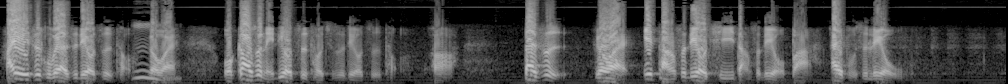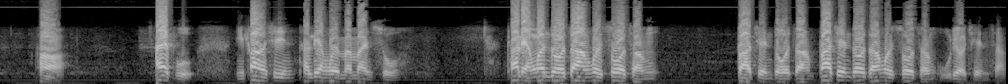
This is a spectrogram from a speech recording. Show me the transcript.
还有一只股票也是六字头，嗯各位，我告诉你，六字头就是六字头啊，但是各位，一档是六七，一档是六八，爱普是六五，啊，爱普你放心，它量会慢慢缩，它两万多张会缩成八千多张，八千多张会缩成五六千张。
